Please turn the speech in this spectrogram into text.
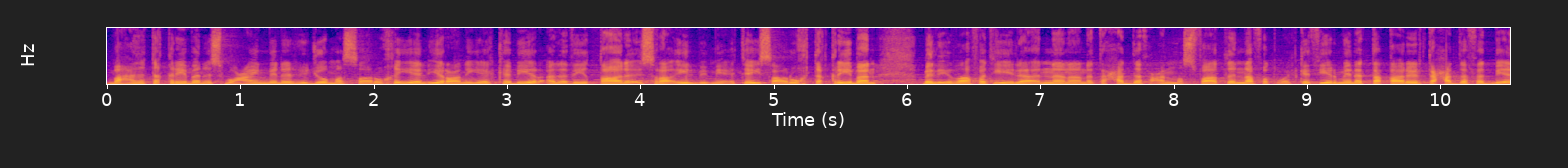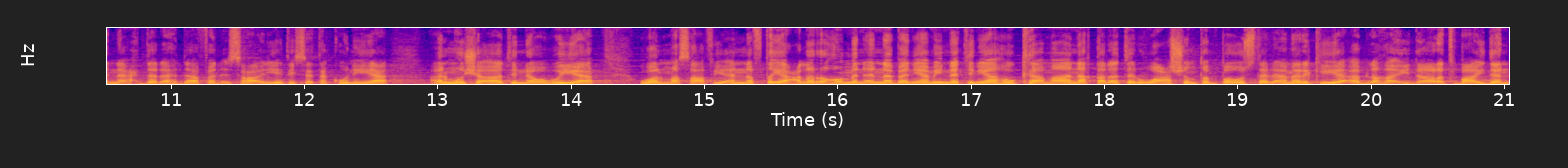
بعد تقريبا أسبوعين من الهجوم الصاروخي الإيراني الكبير الذي طال إسرائيل ب 200 صاروخ تقريبا بالإضافة إلى أننا نتحدث عن مصفات للنفط والكثير من التقارير تحدثت بأن إحدى الأهداف الإسرائيلية ستكون هي المنشآت النووية والمصافي النفطية على الرغم من أن بنيامين نتنياهو كما نقلت الواشنطن بوست الأمريكية أبلغ إدارة بايدن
